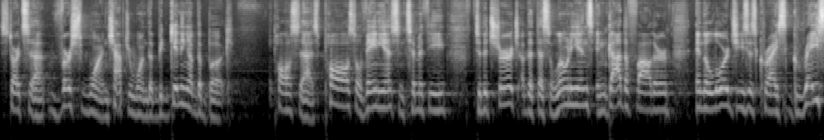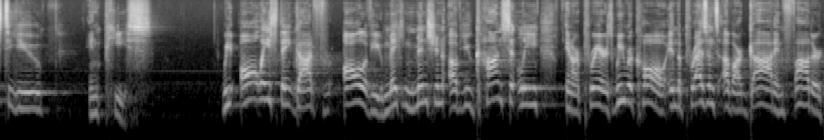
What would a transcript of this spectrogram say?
starts uh, verse 1, chapter 1, the beginning of the book. Paul says, Paul, Silvanus, and Timothy, to the church of the Thessalonians, in God the Father and the Lord Jesus Christ, grace to you in peace. We always thank God for all of you, making mention of you constantly in our prayers. We recall in the presence of our God and Father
